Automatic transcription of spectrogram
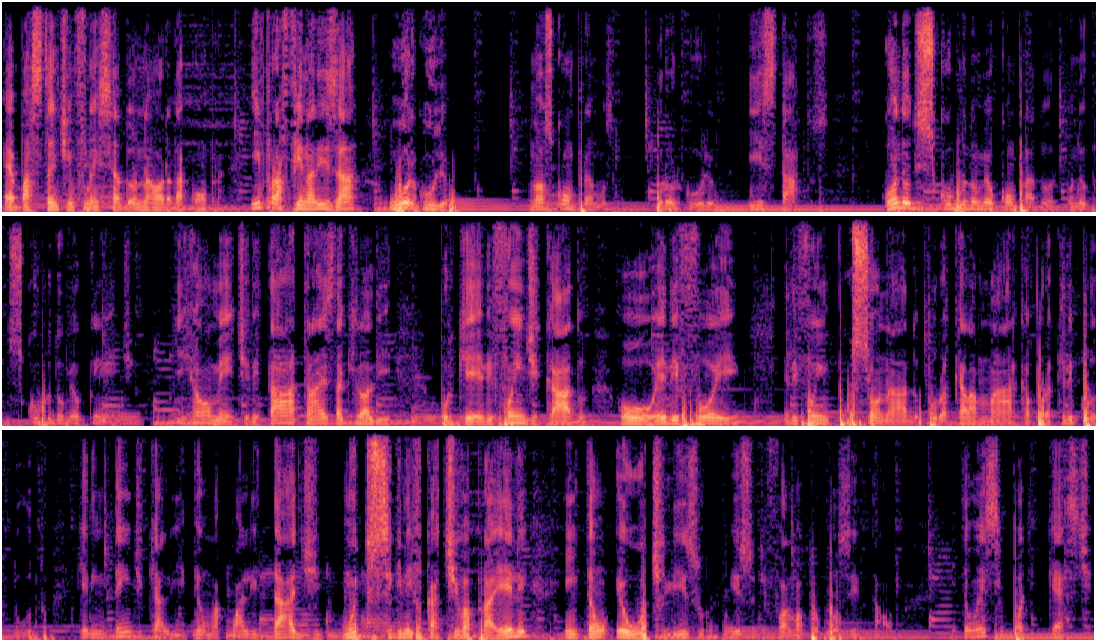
é bastante influenciador na hora da compra. E para finalizar, o orgulho. Nós compramos por orgulho e status. Quando eu descubro do meu comprador, quando eu descubro do meu cliente que realmente ele está atrás daquilo ali, porque ele foi indicado ou ele foi ele foi impulsionado por aquela marca, por aquele produto, que ele entende que ali tem uma qualidade muito significativa para ele, então eu utilizo isso de forma proposital. Então esse podcast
